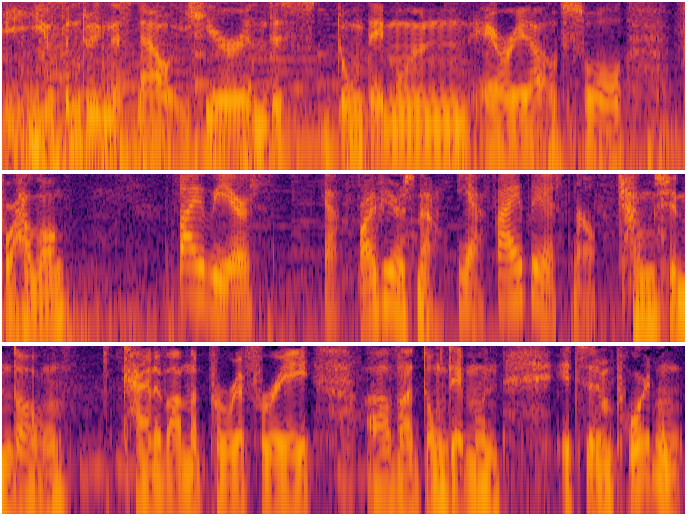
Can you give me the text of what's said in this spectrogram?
You've been doing this now here in this Dongdaemun area of Seoul for how long? Five years. Yeah, Five years now. yeah, five years now. Changsindong, kind of on the periphery of uh, Dongdaemun. It's an important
